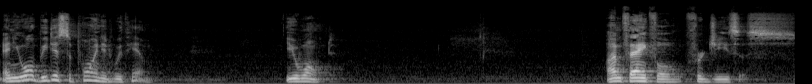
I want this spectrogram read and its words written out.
And you won't be disappointed with him. You won't. I'm thankful for Jesus.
